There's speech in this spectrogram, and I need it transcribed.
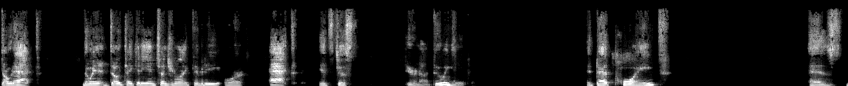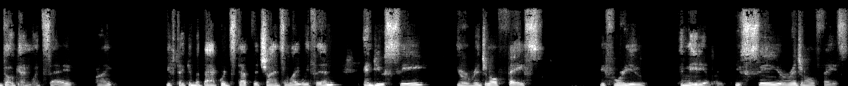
Don't act. No, don't take any intentional activity or act. It's just you're not doing anything. At that point, as Dogen would say, right? You've taken the backward step that shines the light within, and you see your original face before you immediately. You see your original face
